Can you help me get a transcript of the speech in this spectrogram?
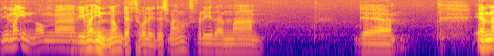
vi, må innom, uh, vi må innom 'Death of a Ladies Man', altså, fordi den uh, Det en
